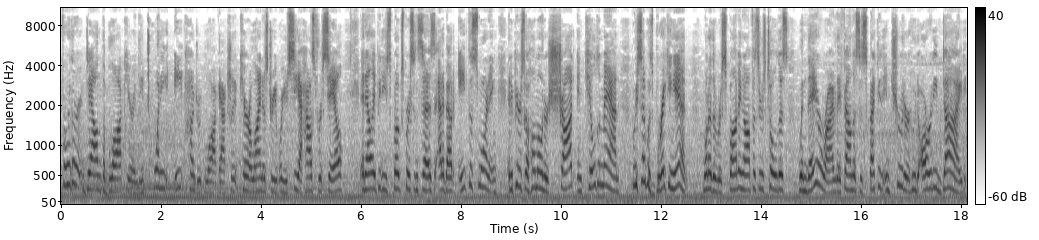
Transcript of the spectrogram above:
further down the block here in the 2800 block, actually, at Carolina Street, where you see a house for sale. An LAPD spokesperson says at about 8 this morning, it appears the homeowner shot and killed a man who he said was breaking in. One of the responding officers told us when they arrived, they found the suspected intruder who'd already died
